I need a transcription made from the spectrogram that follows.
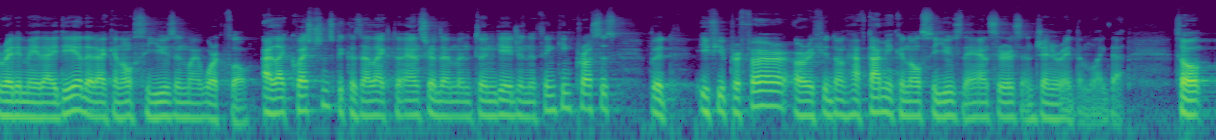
a ready-made idea that I can also use in my workflow. I like questions because I like to answer them and to engage in the thinking process, but if you prefer or if you don't have time, you can also use the answers and generate them like that. So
